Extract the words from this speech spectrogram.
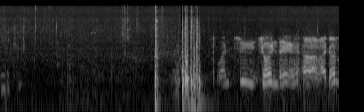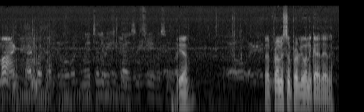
den bliver kød. One to join there. Uh, I don't mind. I thought I'm gonna tell him we can go. It's three of us. Yeah. I promise he'll probably want to go there, though.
